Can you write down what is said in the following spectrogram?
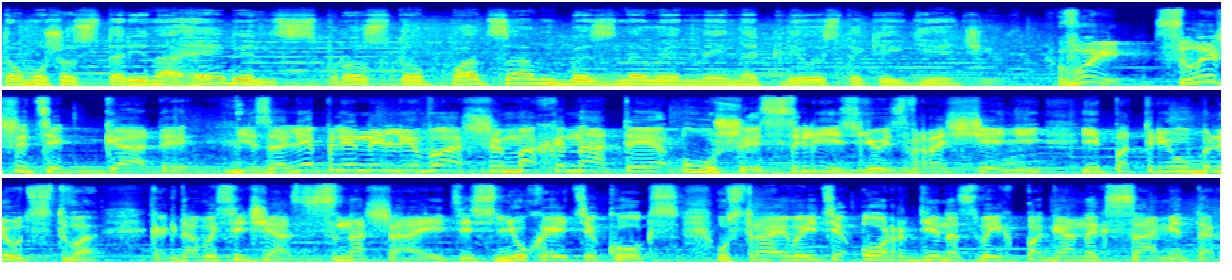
тому що старіна Гебельс просто пацан безневинний на тлі ось таких діячів. Вы слышите, гады? Не залеплены ли ваши мохнатые уши слизью извращений и патриублюдства, когда вы сейчас сношаетесь, нюхаете кокс, устраиваете орги на своих поганых саммитах,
